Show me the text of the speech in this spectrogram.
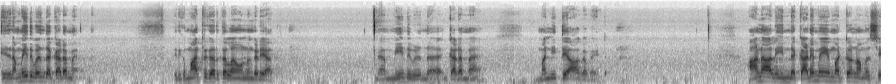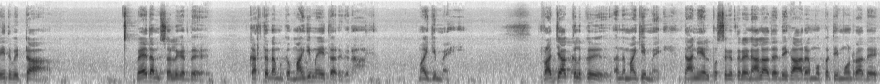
இது நம்ம மீது விழுந்த கடமை. இதுக்கு மாற்று கருத்தெல்லாம் ஒன்றும் கிடையாது. நம் மீது விழுந்த கடமை மன்னித்தே ஆக வேண்டும். ஆனால் இந்த கடமையை மட்டும் நம்ம செய்துவிட்டால் வேதம் சொல்லுகிறது கர்த்தர் நமக்கு மகிமையை தருகிறார். மகிமை. ராஜாக்களுக்கு அந்த மகிமை. தானியல் புஸ்தகத்தில் நாலாவது அதிகாரம் முப்பத்தி மூன்றாவது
